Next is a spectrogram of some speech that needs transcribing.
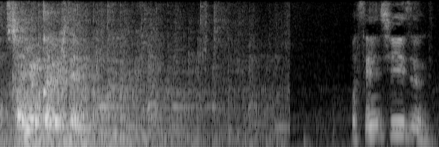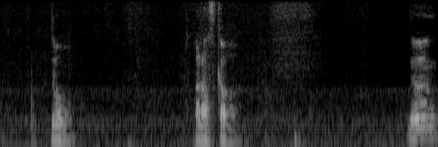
あと34回は行きたい。まあ、先シーズンのアラスカはなん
